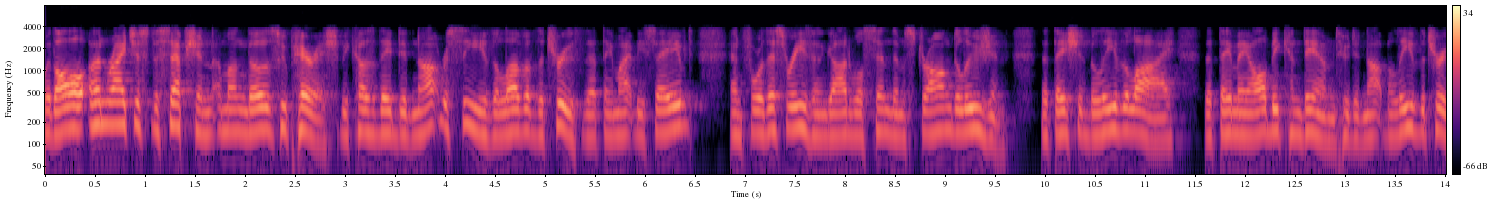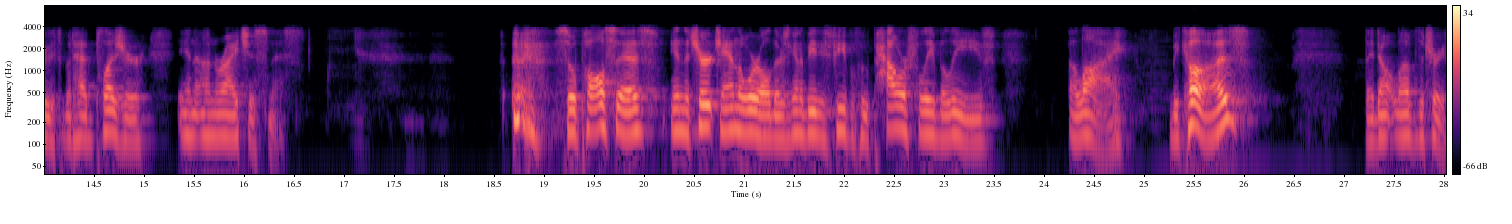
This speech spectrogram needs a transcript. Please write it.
with all unrighteous deception among those who perish, because they did not receive the love of the truth that they might be saved. And for this reason, God will send them strong delusion, that they should believe the lie, that they may all be condemned who did not believe the truth, but had pleasure in unrighteousness. so Paul says, in the church and the world, there's going to be these people who powerfully believe a lie because they don't love the truth.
